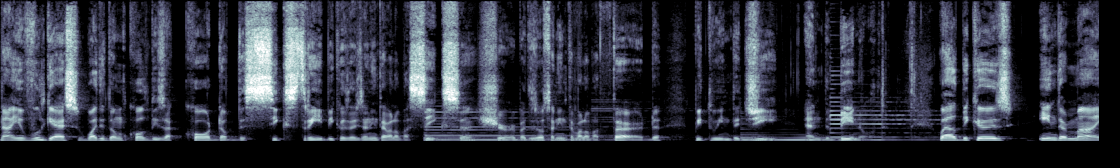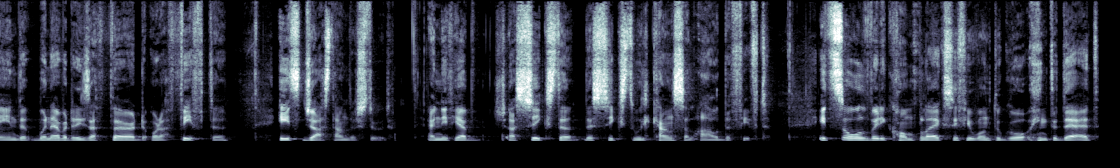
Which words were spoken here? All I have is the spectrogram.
Now you will guess why they don't call this a chord of the 6-3 because there's an interval of a 6, eh? sure, but there's also an interval of a third between the G and the B note. Well, because in their mind, whenever there is a third or a fifth, it's just understood. And if you have a sixth, the sixth will cancel out the fifth. It's all very complex if you want to go into that,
